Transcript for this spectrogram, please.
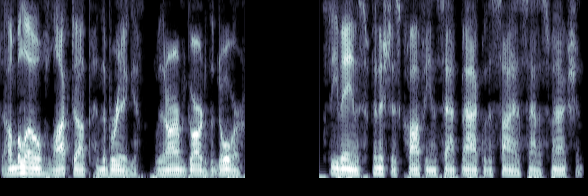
Down below, locked up in the brig, with an armed guard at the door. Steve Ames finished his coffee and sat back with a sigh of satisfaction.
